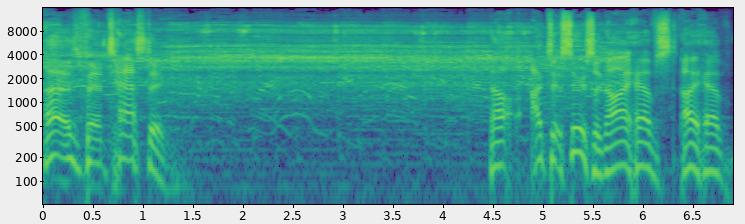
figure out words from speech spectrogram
That is fantastic. Now, I t- seriously now I have I have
